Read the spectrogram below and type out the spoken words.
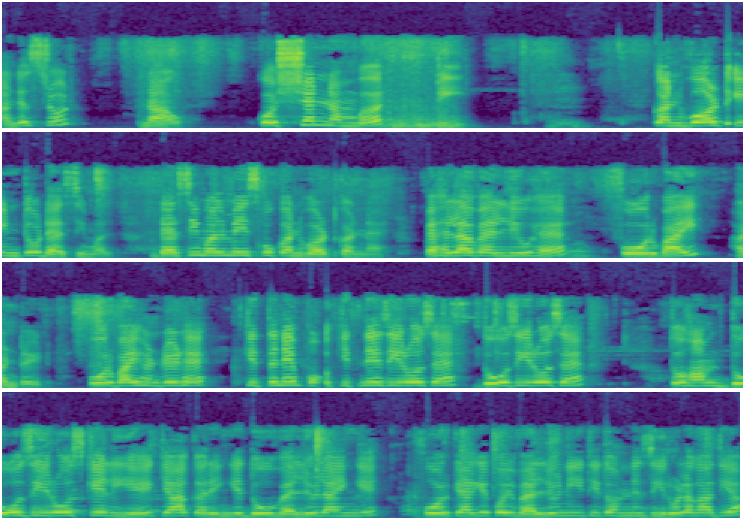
understood now question number d. Convert into decimal decimal में इसको कन्वर्ट करना है। पहला वैल्यू है four by hundred four by hundred है। कितने कितने ज़ीरोस हैं? दो ज़ीरोस हैं। तो हम दो ज़ीरोस के लिए क्या करेंगे? दो वैल्यू लाएँगे। फोर के आगे कोई वैल्यू नहीं थी तो हमने ज़ीरो लगा दिया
